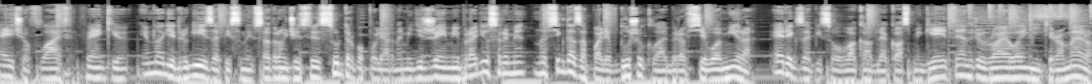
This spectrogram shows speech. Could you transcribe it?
Age of Life, Thank You и многие другие, записанные в сотрудничестве с ультрапопулярными диджеями и продюсерами, навсегда запали в душу клаберов всего мира. Эрик записывал вокал для Cosmic Gate, Эндрю Райла и Ники Ромеро.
